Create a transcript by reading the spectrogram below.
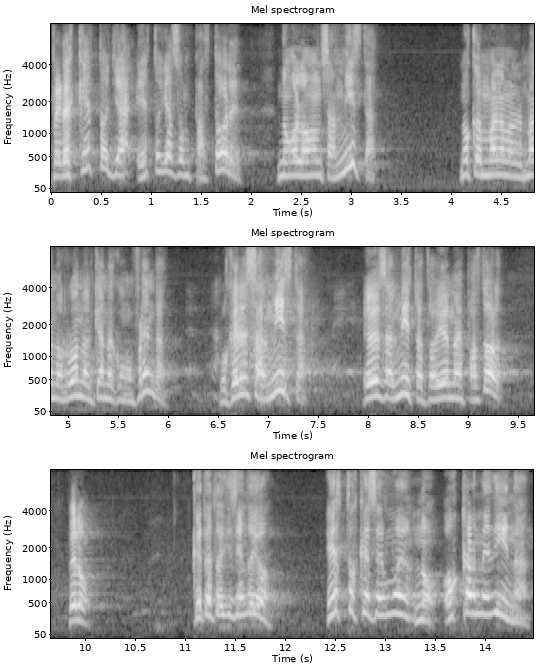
pero es que estos ya, estos ya son pastores, no los son salmistas. No como el hermano Ronald que anda con ofrenda, porque él es salmista. Él es salmista, todavía no es pastor. Pero, ¿qué te estoy diciendo yo? Estos que se mueven, no, Oscar Medina,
